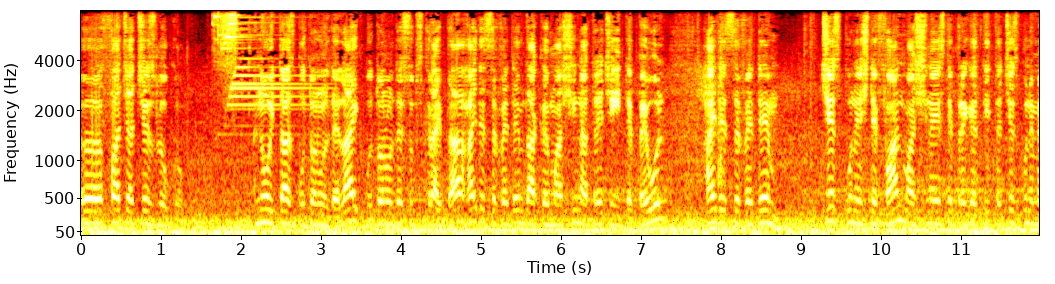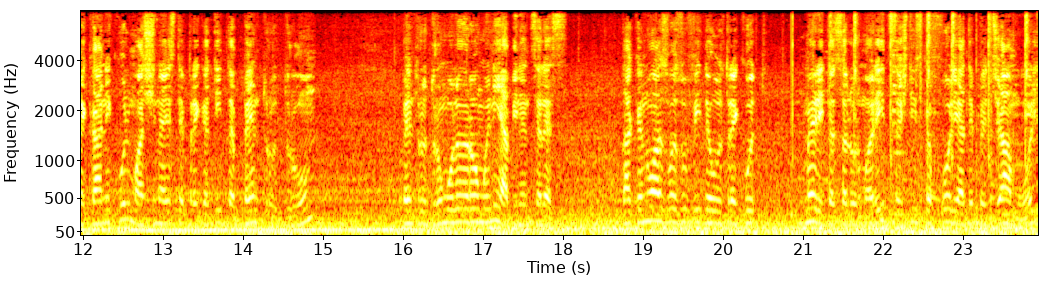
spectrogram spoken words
uh, face acest lucru. Nu uitați butonul de like, butonul de subscribe, da? Haideți să vedem dacă mașina trece ITP-ul, haideți să vedem ce spune Ștefan, mașina este pregătită, ce spune mecanicul, mașina este pregătită pentru drum, pentru drumul în România, bineînțeles. Dacă nu ați văzut videoul trecut, merită să-l urmăriți, să știți că folia de pe geamuri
